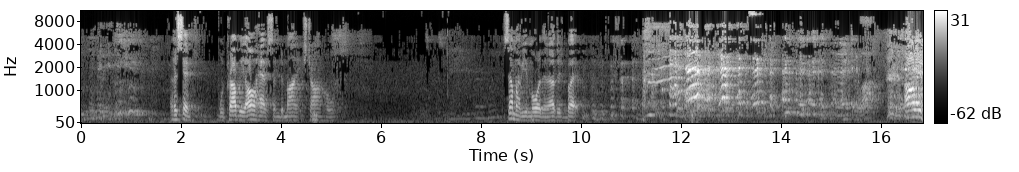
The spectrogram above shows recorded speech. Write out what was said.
Listen, we probably all have some demonic strongholds. Some of you more than others, but. all, it,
